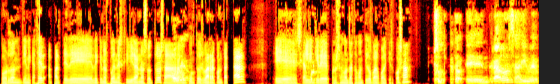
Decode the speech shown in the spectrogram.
por dónde tiene que hacer, aparte de, que nos pueden escribir a nosotros, a dragon.es barra contactar, si alguien quiere ponerse en contacto contigo para cualquier cosa. Por supuesto, en Dragons, ahí me,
